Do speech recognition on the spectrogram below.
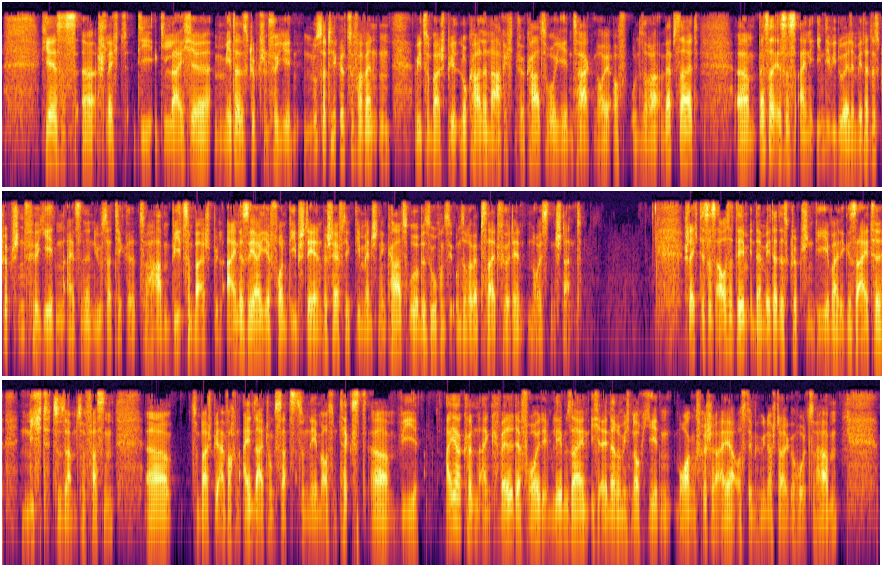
Hier ist es äh, schlecht, die gleiche Meta-Description für jeden Newsartikel zu verwenden, wie zum Beispiel lokale Nachrichten für Karlsruhe jeden Tag neu auf unserer Website. Ähm, besser ist es, eine individuelle Meta-Description für jeden einzelnen Newsartikel zu haben, wie zum Beispiel eine Serie von Diebstählen beschäftigt die Menschen in Karlsruhe, besuchen Sie unsere Website für den neuesten Stand. Schlecht ist es außerdem, in der Meta-Description die jeweilige Seite nicht zusammenzufassen. Äh, zum Beispiel einfach einen Einleitungssatz zu nehmen aus dem Text, äh, wie Eier können ein Quell der Freude im Leben sein. Ich erinnere mich noch, jeden Morgen frische Eier aus dem Hühnerstall geholt zu haben.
